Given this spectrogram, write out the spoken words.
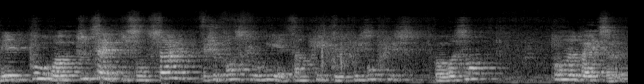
Mais pour euh, toutes celles qui sont seules, je pense que oui, elles s'impliquent de plus en plus. Heureusement, pour ne pas être seules.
